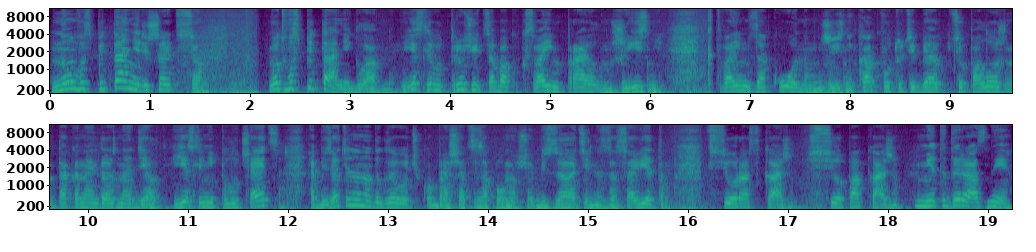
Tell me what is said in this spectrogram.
Но воспитание решает все. Вот воспитание главное. Если вот приучить собаку к своим правилам жизни, к твоим законам жизни, как вот у тебя все положено, так она и должна делать. Если не получается, обязательно надо к заводчику обращаться за помощью, обязательно за советом. Все расскажем, все покажем. Методы разные.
